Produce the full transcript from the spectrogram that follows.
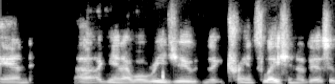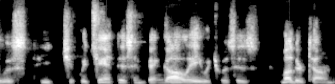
And uh, again, I will read you the translation of this. It was he ch- would chant this in Bengali, which was his mother tongue.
